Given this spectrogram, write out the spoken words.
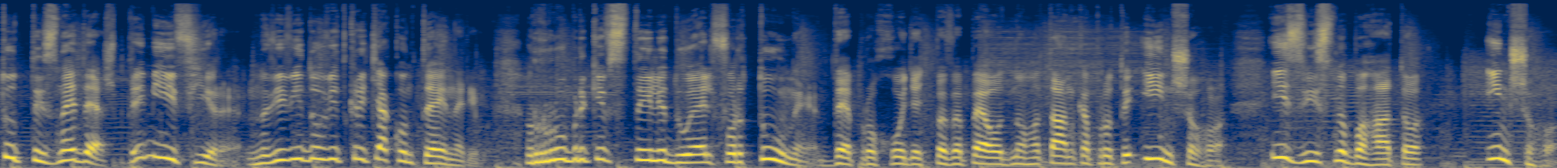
Тут ти знайдеш прямі ефіри, нові відео відкриття контейнерів, рубрики в стилі Дуель Фортуни, де проходять ПВП одного танка проти іншого, і, звісно, багато іншого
